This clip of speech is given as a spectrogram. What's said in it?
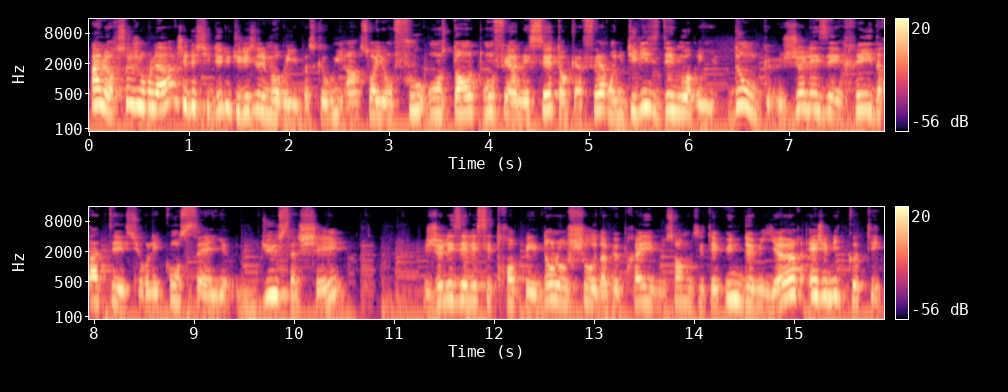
Alors ce jour-là, j'ai décidé d'utiliser les morilles, parce que oui, hein, soyons fous, on tente, on fait un essai, tant qu'à faire, on utilise des morilles. Donc je les ai réhydratés sur les conseils du sachet, je les ai laissés tremper dans l'eau chaude à peu près, il me semble c'était une demi-heure, et j'ai mis de côté.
